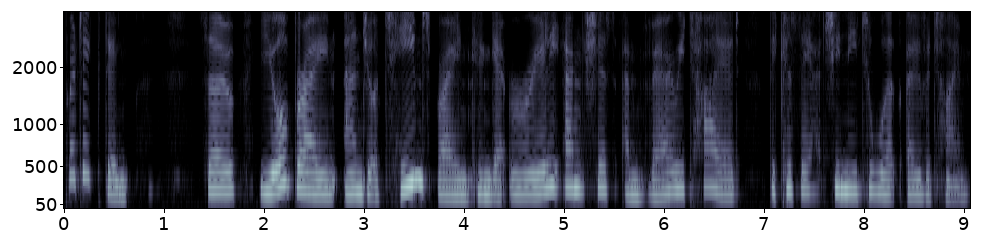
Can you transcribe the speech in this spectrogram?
predicting. So, your brain and your team's brain can get really anxious and very tired because they actually need to work overtime.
